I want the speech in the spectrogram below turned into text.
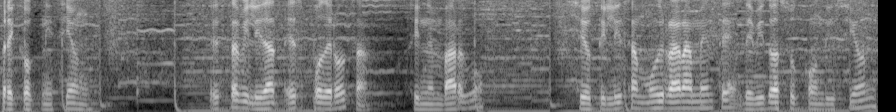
Precognición. Esta habilidad es poderosa, sin embargo, se utiliza muy raramente debido a su condición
